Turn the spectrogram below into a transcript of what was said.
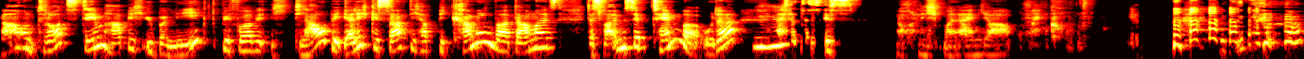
ja, und trotzdem habe ich überlegt, bevor wir, ich glaube, ehrlich gesagt, ich habe Becoming war damals, das war im September, oder? Mhm. Also das ist noch nicht mal ein Jahr. Oh mein Gott.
